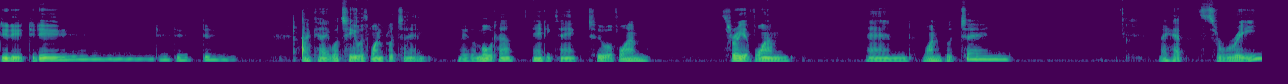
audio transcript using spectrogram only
do do do do do do do. Okay, what's here with one platoon? We have a mortar, anti-tank, two of one, three of one, and one platoon. They have three.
